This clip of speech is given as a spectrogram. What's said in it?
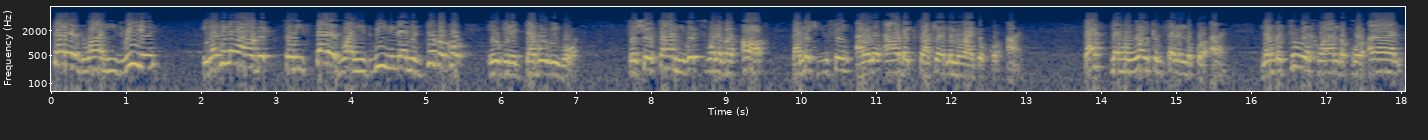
stutters while he's reading, he doesn't know Arabic, so he stutters while he's reading and it's difficult, he'll get a double reward. So Shaitan, he rips one of us off by making you think, I don't know Arabic, so I can't memorize the Quran. That's number one concerning the Quran. Number two, Ikhwan, the Quran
